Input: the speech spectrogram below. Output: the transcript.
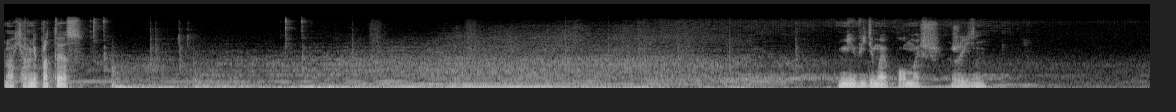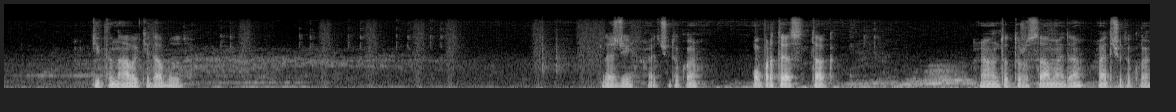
Нахер мне протез? Невидимая помощь, жизнь. Какие-то навыки, да, будут? Подожди, а это что такое? О, протез, так. А, ну тут то же самое, да? А это что такое?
